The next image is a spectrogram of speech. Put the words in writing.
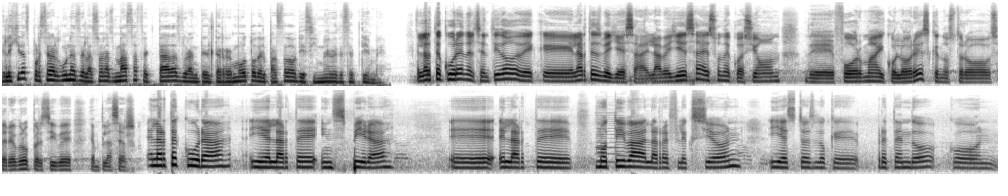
elegidas por ser algunas de las zonas más afectadas durante el terremoto del pasado 19 de septiembre. El arte cura en el sentido de que el arte es belleza y la belleza es una ecuación de forma y colores que nuestro cerebro percibe en placer. El arte cura y el arte inspira, eh, el arte motiva a la reflexión y esto es lo que pretendo con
